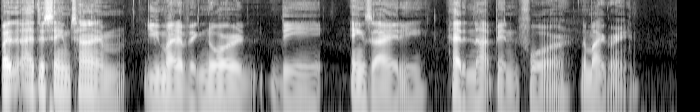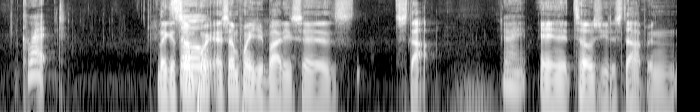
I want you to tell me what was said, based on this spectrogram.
But at the same time, you might have ignored the anxiety had it not been for the migraine. Correct. Like at some point, at some point, your body says stop, Right. and it tells you to stop in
